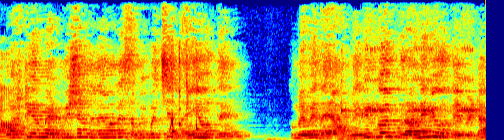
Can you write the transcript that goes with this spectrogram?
फ़र्स्ट ईयर में एडमिशन लेने वाले सभी बच्चे नए होते हैं। तो मैं भी नया हूँ। लेकिन कोई पुराने भी होते हैं बेटा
